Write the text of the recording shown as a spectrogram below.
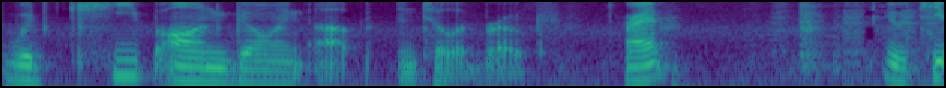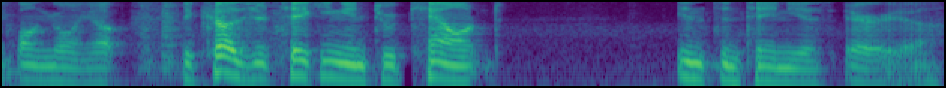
would keep on going up until it broke, right? it would keep on going up because you're taking into account instantaneous area,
